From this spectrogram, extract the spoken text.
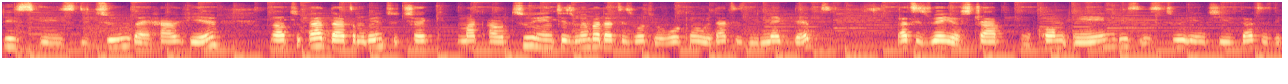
This is the two that I have here. Now to add that i'm going to check mark out two inches. Remember that is what we're working with. That is the neck depth. That is where your strap will come in. This is two inches. That is the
